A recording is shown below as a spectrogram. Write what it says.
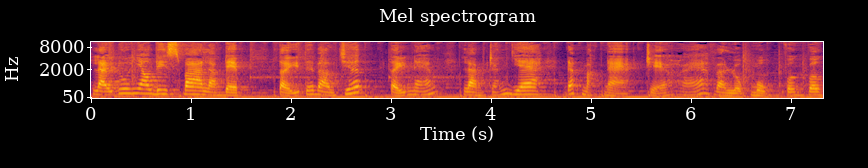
lại đua nhau đi spa làm đẹp, tẩy tế bào chết, tẩy nám, làm trắng da, đắp mặt nạ, trẻ hóa và lột mụn, vân vân.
